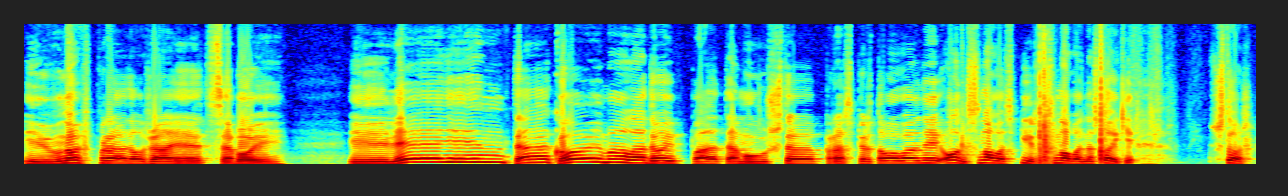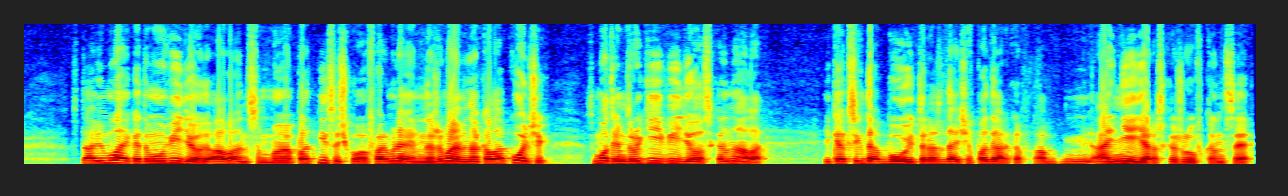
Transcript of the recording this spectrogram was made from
И вновь продолжает собой. И Ленин такой молодой, потому что проспиртованный. Он снова спирт, снова настойки. Что ж, ставим лайк этому видео авансом, э, подписочку оформляем, нажимаем на колокольчик, смотрим другие видео с канала. И как всегда будет раздача подарков. О ней я расскажу в конце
